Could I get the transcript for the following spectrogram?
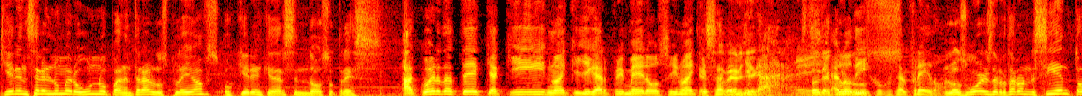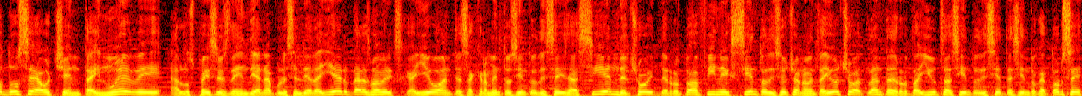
quieren ser el número uno para entrar a los playoffs o quieren quedarse en dos o tres? Acuérdate que aquí no hay que llegar primero, sino hay que saber llegar. Estoy de Ya lo dijo José Alfredo. Los Warriors derrotaron 112 a 89 a los Pacers de Indianapolis el día de ayer. Dallas Mavericks cayó ante Sacramento 116 a 100. Detroit derrotó a Phoenix 118 a 98. Atlanta derrotó a Utah 117 a 114.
